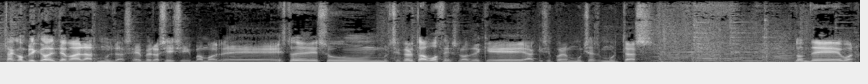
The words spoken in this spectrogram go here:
Está complicado el tema de las multas, eh, pero sí, sí, vamos, eh, esto es un secreto a voces, lo de que aquí se ponen muchas multas donde, bueno,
